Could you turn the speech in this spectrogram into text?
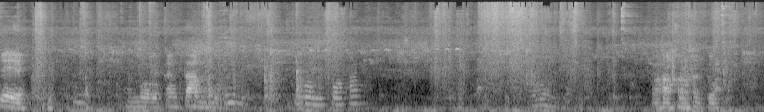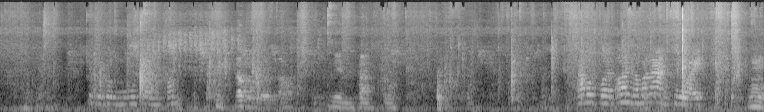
เจ๋มันบอกกับการตั้มที่หัวมันโฟครับอ่าตัวจะไปดูมูจังก่อนแล้วผมเปิดเอาเน้นปากตัวเอาไปเปิดอ้อยก็มาล่างถวยอืม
